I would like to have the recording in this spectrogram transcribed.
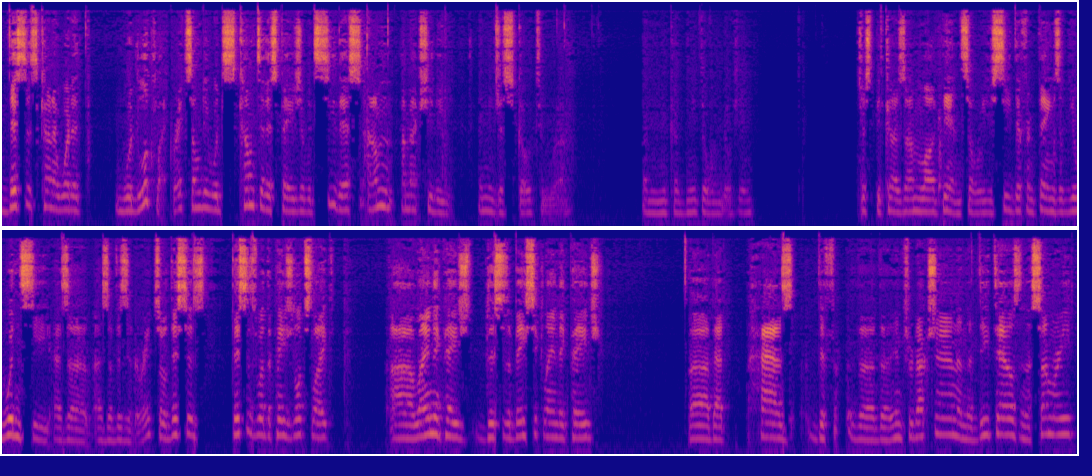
this is kind of what it would look like right? Somebody would come to this page they would see this. I'm I'm actually the let me just go to uh an incognito window here just because I'm logged in. So you see different things that you wouldn't see as a as a visitor right? So this is this is what the page looks like. Uh landing page this is a basic landing page uh that has different the the introduction and the details and the summary.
